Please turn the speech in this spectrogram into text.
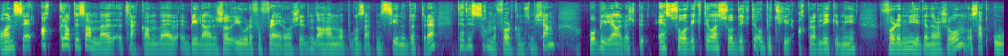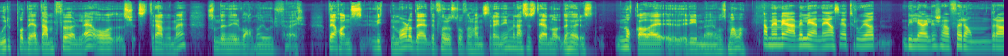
Og han ser akkurat de samme trekkene ved Billie Eilish, og gjorde det for flere år siden da han var på konsert med sine døtre. Det er de samme folkene som kommer, og Billie Eilish er så viktig og er så dyktig og betyr akkurat like mye for den nye generasjonen, og setter ord på det de føler og strever med, som det Nirvana gjorde før. Det er hans vitnemål, og det, det får jo stå for hans regning, men jeg syns det, er no, det høres noe av det rime rimer hos meg, da. Ja, men vi er vel enige. Altså, jeg tror jo at Billie Eilish har forandra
